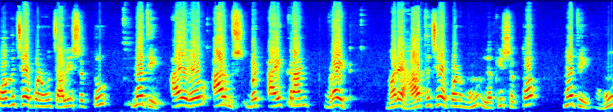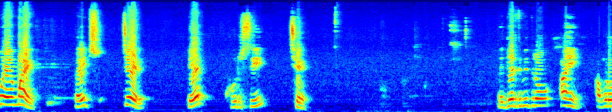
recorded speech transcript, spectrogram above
પગ છે, પણ હું ચાલી શકતું નથી. I have arms but I can't write મારે હાથ છે, પણ હું લખી શકતો નથી. હું એમ આઈ તો ઇટ્સ ચેર તે ખુરશી છે. વિદ્યાર્થી મિત્રો, અહીં આપણો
